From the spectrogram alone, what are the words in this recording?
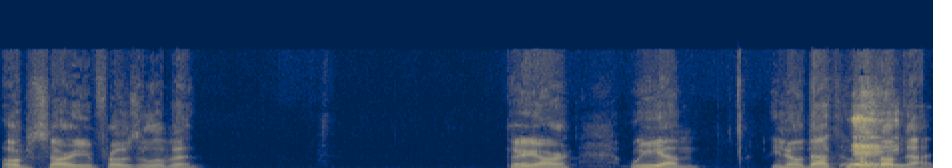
Oh, sorry, you froze a little bit. There you are. We um, you know that's Yay. I love that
